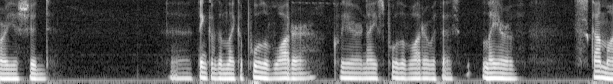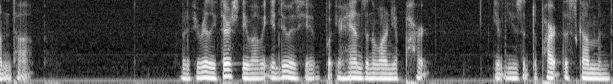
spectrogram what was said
Or you should uh, think of them like a pool of water, clear, nice pool of water with a layer of scum on top. But if you're really thirsty, well, what you do is you put your hands in the water and you part you use it to part the scum and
